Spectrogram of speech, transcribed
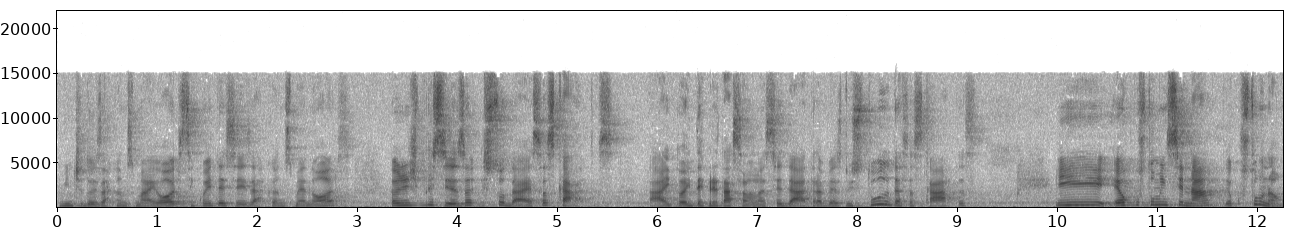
22 arcanos maiores, 56 arcanos menores. Então a gente precisa estudar essas cartas, tá? Então a interpretação ela se dá através do estudo dessas cartas. E eu costumo ensinar, eu costumo não,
